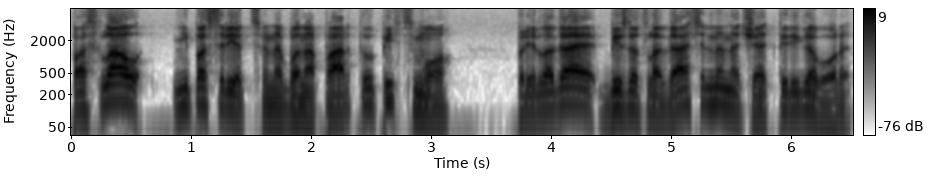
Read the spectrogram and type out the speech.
послал непосредственно Бонапарту письмо, предлагая безотлагательно начать переговоры.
